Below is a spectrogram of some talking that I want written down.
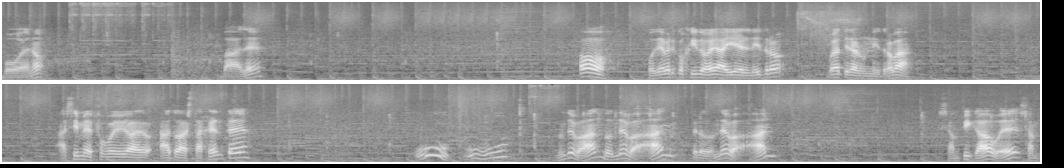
Bueno. Vale. Oh, podía haber cogido, ¿eh? Ahí el nitro. Voy a tirar un nitro, va. Así me voy a, a toda esta gente. Uh, uh, uh. ¿Dónde van? ¿Dónde van? ¿Pero dónde van? Se han picado, ¿eh? Se han...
